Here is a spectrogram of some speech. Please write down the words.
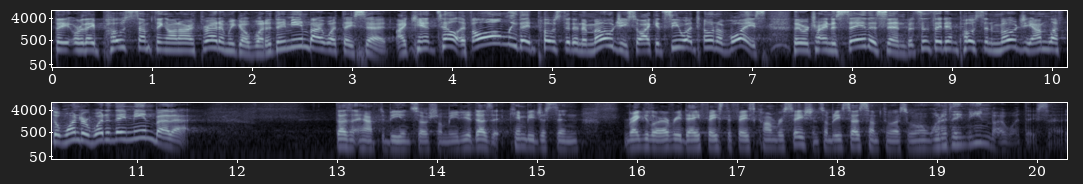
they or they post something on our thread and we go, what did they mean by what they said? I can't tell. If only they'd posted an emoji so I could see what tone of voice they were trying to say this in. But since they didn't post an emoji, I'm left to wonder, what did they mean by that? Doesn't have to be in social media, does it can be just in regular, everyday, face to face conversation. Somebody says something to us, well, what do they mean by what they said?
